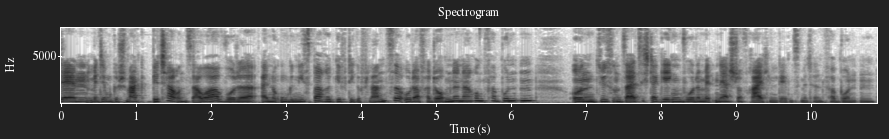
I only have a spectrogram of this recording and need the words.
denn mit dem Geschmack bitter und sauer wurde eine ungenießbare giftige Pflanze oder verdorbene Nahrung verbunden und süß und salzig dagegen wurde mit nährstoffreichen Lebensmitteln verbunden.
